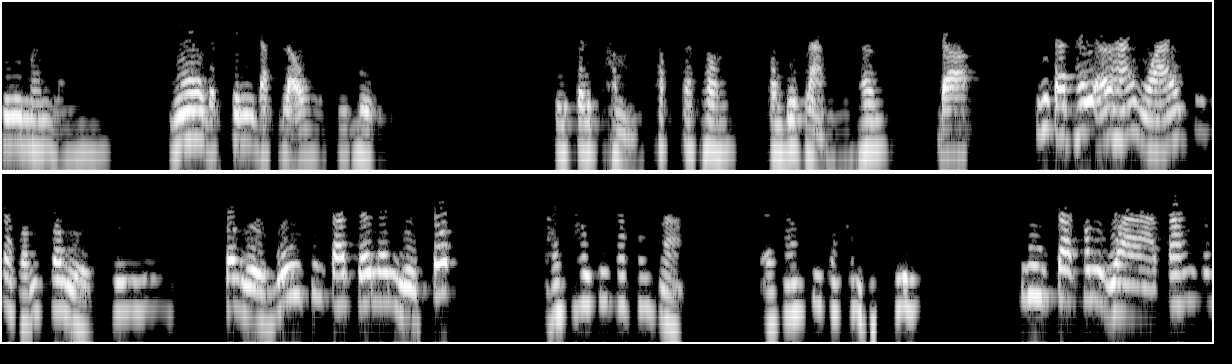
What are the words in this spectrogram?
khi mình lẫn nghe được tin đập lộn thì buồn. Thì tự thầm khóc ra thôi, không biết làm gì hơn. Đó, chúng ta thấy ở hải ngoại chúng ta vẫn có người thương yêu. Có người muốn chúng ta trở nên người tốt. Tại sao chúng ta không làm? Tại sao chúng ta không thực thi? Chúng ta không hòa tan trong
